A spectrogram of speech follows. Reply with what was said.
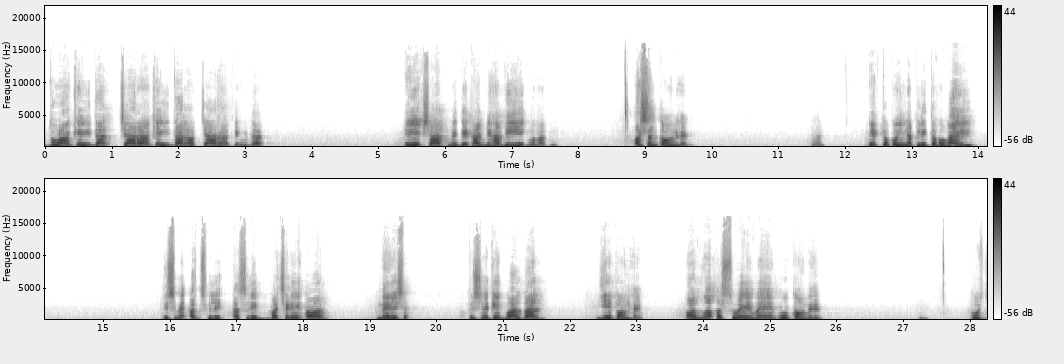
दो आँखें इधर, चार आँखें इधर और चार आँखें उधर। एक साथ में देखा, यहाँ भी एक, वहाँ भी। असल कौन है? एक तो कोई नकली तो होगा ही। इसमें असली असली बछड़े और मेरे कृष्ण के ग्वाल बाल ये कौन है? और वहाँ पर सोए हुए हैं, वो कौन है? कुछ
